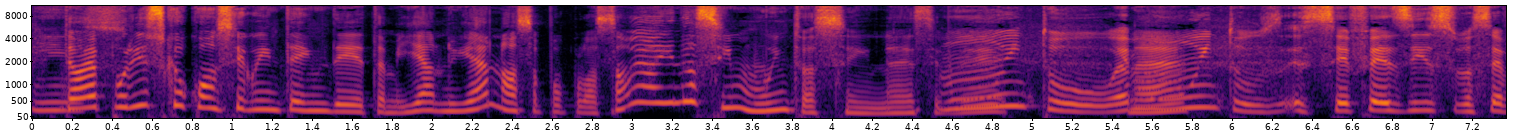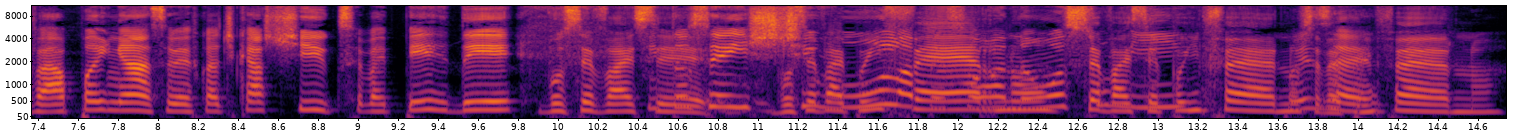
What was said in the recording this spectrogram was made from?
Então é Isso. por isso que eu consigo entender também. E a, e a nossa população é ainda assim muito assim, né? Você vê Muito, é né? muito. Você fez isso, você vai apanhar, você vai ficar de castigo, você vai perder. Você vai ser. Então, você você vai pro inferno. você vai ser pro inferno. Pois você vai é. pro inferno.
